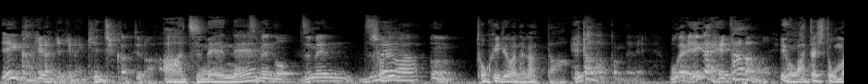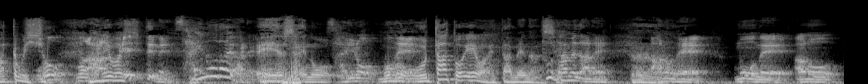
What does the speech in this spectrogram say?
絵描けなきゃいけない建築家っていうのは。ああ図面ね。図面の図面図面それは、うん、得意ではなかった？下手だったんでね。僕は絵が下手なの。いや私と全く一緒、まあ、あれは絵ってね才能だよあれ。ええ才能。才能。もうね歌と絵はダメなんですよ。ダメだね、うん、あのねもうねあの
